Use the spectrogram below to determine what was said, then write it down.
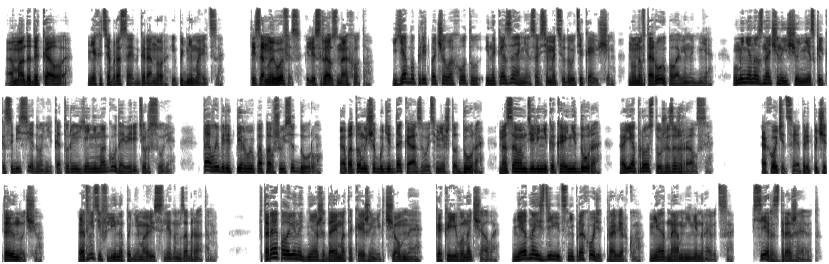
Амада де Калва нехотя бросает Гаранор и поднимается. Ты со мной в офис или сразу на охоту? Я бы предпочел охоту и наказание со всем отсюда вытекающим, но на вторую половину дня у меня назначено еще несколько собеседований, которые я не могу доверить Урсуле. Та выберет первую попавшуюся дуру, а потом еще будет доказывать мне, что дура на самом деле никакая не дура, а я просто уже зажрался. Охотиться я предпочитаю ночью. Ответив Лина, поднимаюсь следом за братом. Вторая половина дня ожидаемо такая же никчемная, как и его начало. Ни одна из девиц не проходит проверку, ни одна мне не нравится. Все раздражают.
